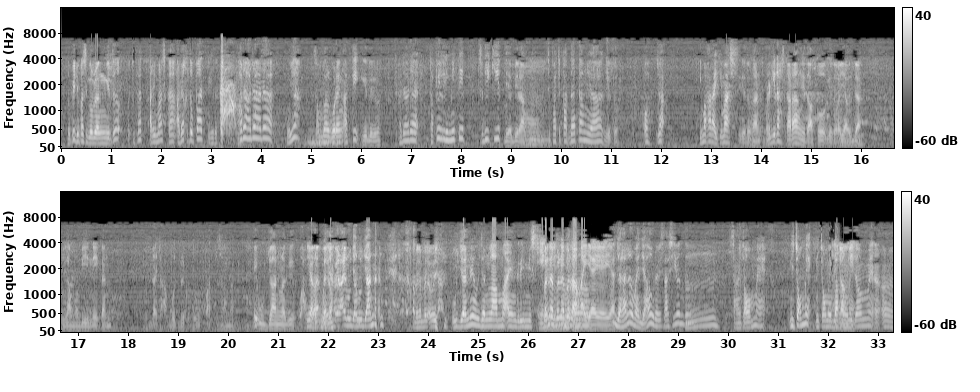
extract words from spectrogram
Tapi di pas gue bilang gitu, ketupat Arimaska, ada ketupat gitu. Ada, ada, ada. Oh ya, sambal goreng ati gitu dia bilang. Ada, ada, tapi limited, sedikit dia bilang. Hmm. Cepat-cepat datang ya gitu. Oh, ya. Imakara ikimas gitu kan. Pergi dah sekarang gitu aku gitu. Oh, ya udah. Bilang mau bini kan. Udah cabut beli ketupat ke sana. Eh hujan lagi. Wah, Iya kan, hujan. belain hujan-hujanan. Bener-bener hujan. Hujannya hujan lama yang gerimis. Iya, Bener, bener, bener. lama, iya, iya, iya. Jalannya lumayan jauh dari stasiun tuh. Hmm. Sang Come. Nih Come, nih Come belakang Come. nih Come, heeh.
